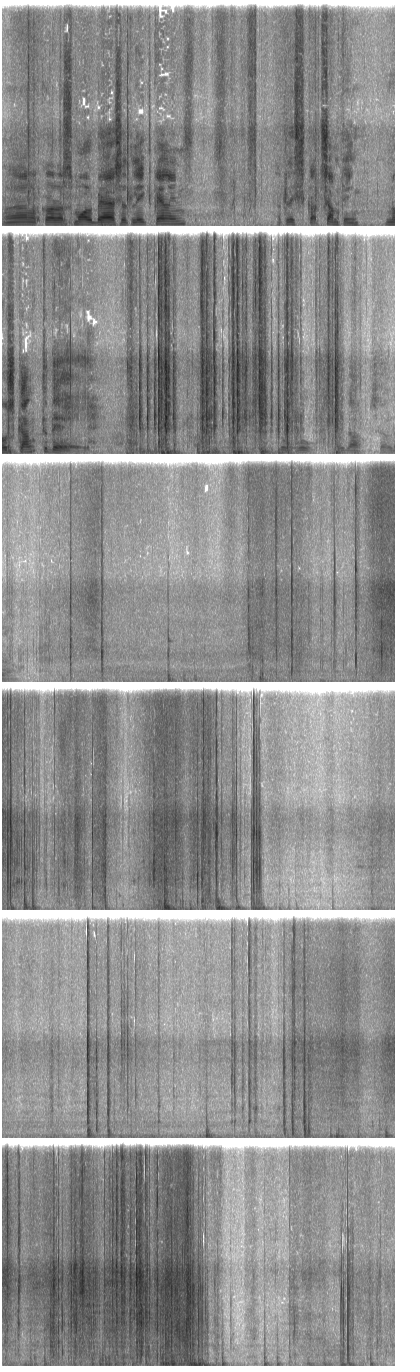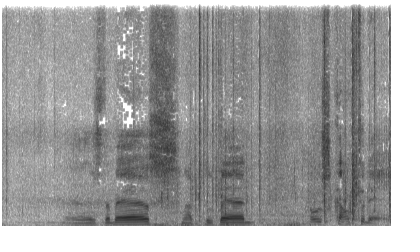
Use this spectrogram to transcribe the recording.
Well, caught a small bass at Lake Phalen. At least got something. No skunk today. Slow down, slow down. There's the best, not too bad. No skunk today.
